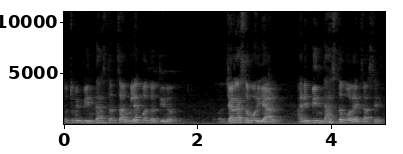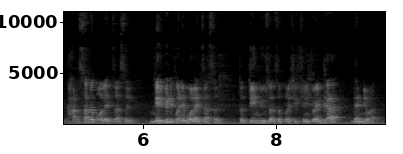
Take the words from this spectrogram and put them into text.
तर तुम्ही बिनधास्त चांगल्या पद्धतीनं जगासमोर याल आणि बिनधास्त बोलायचं असेल धाडसानं बोलायचं असेल निर्भीडपणे बोलायचं असेल तर तीन दिवसाचं प्रशिक्षण जॉईन करा. धन्यवाद.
